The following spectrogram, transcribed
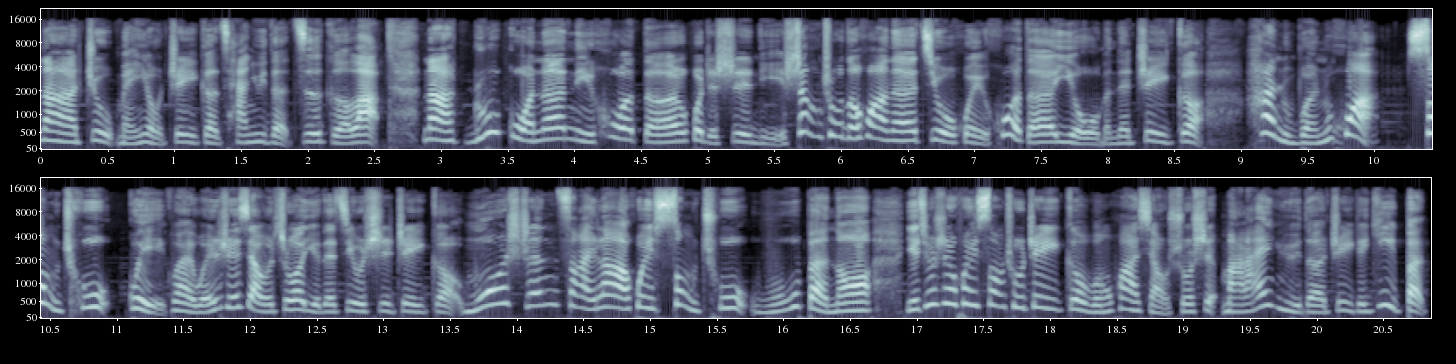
那就没有这个参与的资格了。那如果呢你获得或者是你胜出的话呢，就会获得有我们的这个汉文化。送出鬼怪文学小说，有的就是这个《魔神仔》啦，会送出五本哦，也就是会送出这一个文化小说是马来语的这个译本。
